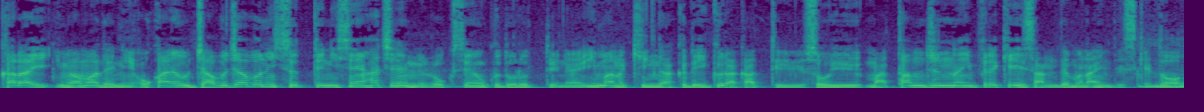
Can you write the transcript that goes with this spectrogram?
から今までにお金をジャブジャブに吸って2008年の6000億ドルっていうのは今の金額でいくらかっていうそういうまあ単純なインフレ計算でもないんですけど、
